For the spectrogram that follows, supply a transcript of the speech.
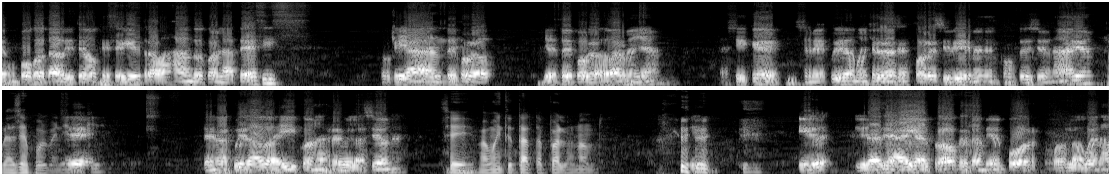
es un poco tarde y tengo que seguir trabajando con la tesis, porque ya estoy por, ya estoy por graduarme ya. Así que se me cuida. Muchas gracias por recibirme en el confesionario. Gracias por venir Eh, aquí. Tenga cuidado ahí con las revelaciones. Sí, vamos a intentar tapar los nombres. Y, y- y gracias ahí al profe también por, por la buena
